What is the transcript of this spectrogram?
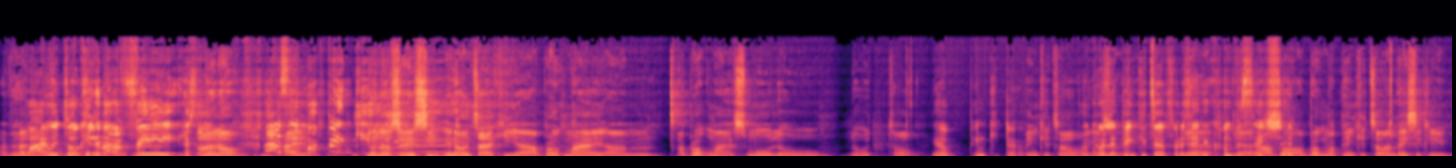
Have you heard? Why it are we talking about feet? You No, started- no. Aye. my pinky. No, no. Seriously, you know in Turkey, yeah, I broke my um, I broke my small little little toe, Your pinky toe. pinky toe. I We'll call uh, it pinky toe for the sake of Yeah, conversation. I broke, I broke my pinky toe, and basically,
